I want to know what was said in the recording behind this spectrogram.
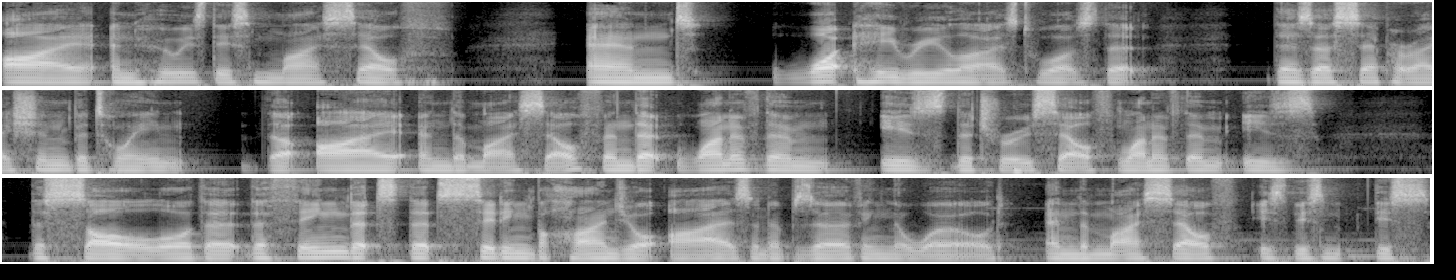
I and who is this myself? And what he realized was that there's a separation between the I and the myself, and that one of them is the true self, one of them is the soul or the, the thing that's that's sitting behind your eyes and observing the world, and the myself is this this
